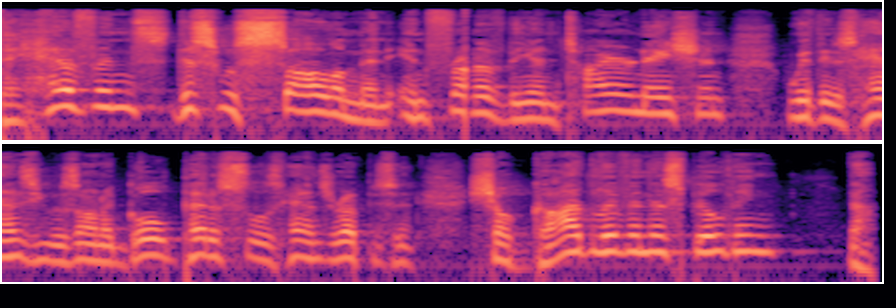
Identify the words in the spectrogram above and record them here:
The heavens, this was Solomon in front of the entire nation with his hands. He was on a gold pedestal, his hands are up. He said, Shall God live in this building? Now,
